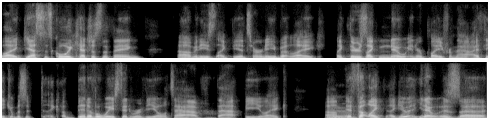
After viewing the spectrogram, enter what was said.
like, yes, it's cool he catches the thing, um, and he's like the attorney, but like, like there's like no interplay from that. I think it was like a bit of a wasted reveal to have that be like, um, Yeah. it felt like like it, you know, it was uh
